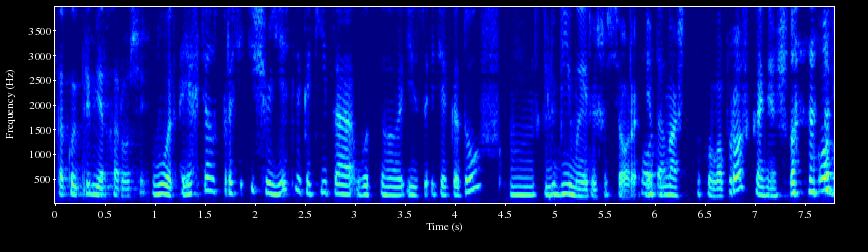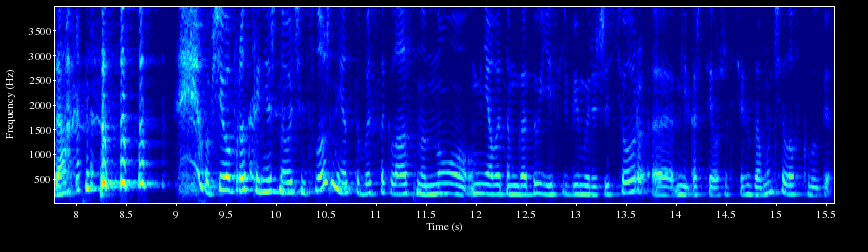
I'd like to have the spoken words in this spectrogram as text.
какой пример хороший. Вот, а я хотела спросить еще, есть ли какие-то вот э, из этих годов м, любимые режиссеры? О, я да. понимаю, что такой вопрос, конечно. О, да. Вообще вопрос, конечно, очень сложный, я с тобой согласна, но у меня в этом году есть любимый режиссер. Э, мне кажется, я уже всех замучила в клубе.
